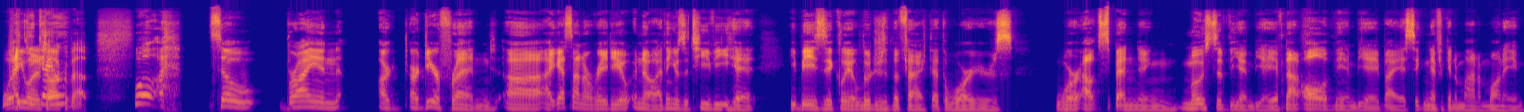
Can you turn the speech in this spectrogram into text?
What do you want to I- talk about? Well, so Brian, our our dear friend, uh, I guess on a radio, no, I think it was a TV hit. He basically alluded to the fact that the Warriors were outspending most of the NBA, if not all of the NBA, by a significant amount of money.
